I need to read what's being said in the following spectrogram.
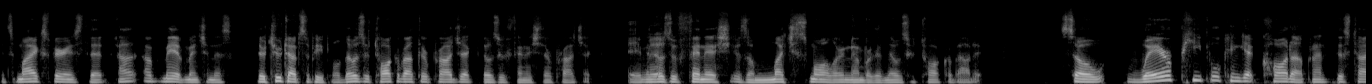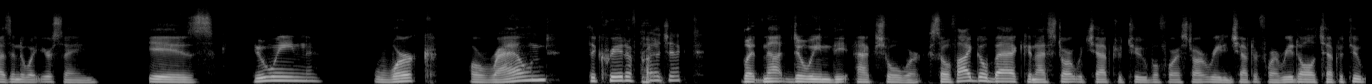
It's my experience that I, I may have mentioned this. There are two types of people those who talk about their project, those who finish their project. And those who finish is a much smaller number than those who talk about it. So, where people can get caught up, and this ties into what you're saying, is doing work around the creative project, but not doing the actual work. So, if I go back and I start with chapter two before I start reading chapter four, I read all of chapter two,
